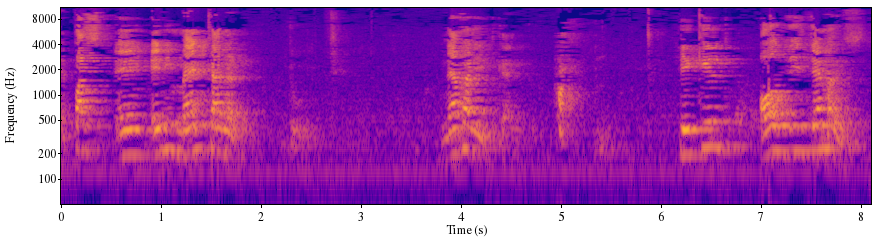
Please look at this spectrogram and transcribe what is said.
A pers- a, any man cannot do it. Never it can do. He killed all these demons.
